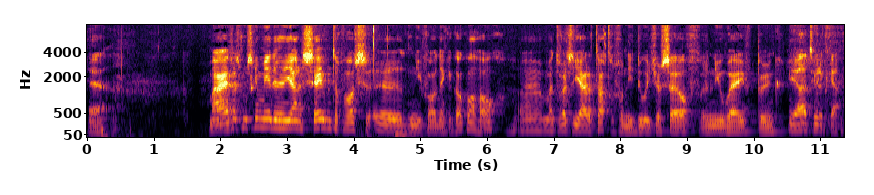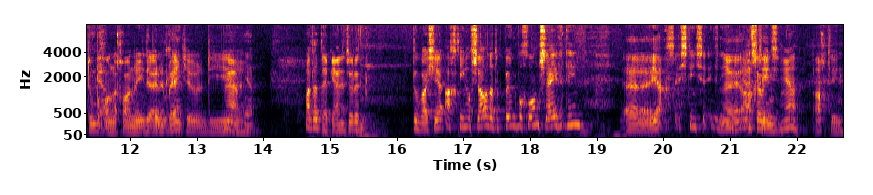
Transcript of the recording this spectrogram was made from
ja. Maar het was misschien meer de jaren 70 was eh, het niveau denk ik ook wel hoog. Eh, maar het was de jaren 80 van die do-it-yourself, new wave, punk. Ja, natuurlijk. Ja. Toen begon er gewoon iedereen een Punk, bandje die... Ja. Ja. Maar dat heb jij natuurlijk... Toen was je 18 of zo, dat de punk begon? 17? eh, ja, 16, 17? Nee, ja, 18. zoiets. Ja. 18.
